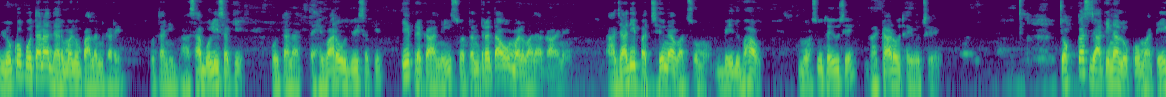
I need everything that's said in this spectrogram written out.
લોકો પોતાના ધર્મનું પાલન કરે, પોતાની ભાષા બોલી શકે, પોતાના તહેવારો ઉજવી શકે, એ પ્રકારની સ્વતંત્રતાઓ મળવાના કારણે આઝાદી પછીના વર્ષોમાં ભેદભાવ શું થયું છે, ઘટાડો થયો છે. ચોક્કસ જાતિના લોકો માટે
